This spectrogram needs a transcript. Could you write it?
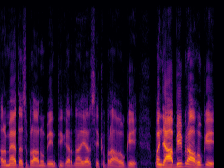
ਔਰ ਮੈਂ ਤਾਂ ਇਸ ਭਰਾ ਨੂੰ ਬੇਨਤੀ ਕਰਦਾ ਯਾਰ ਸਿੱਖ ਭਰਾ ਹੋ ਕੇ ਪੰਜਾਬੀ ਭਰਾ ਹੋ ਕੇ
